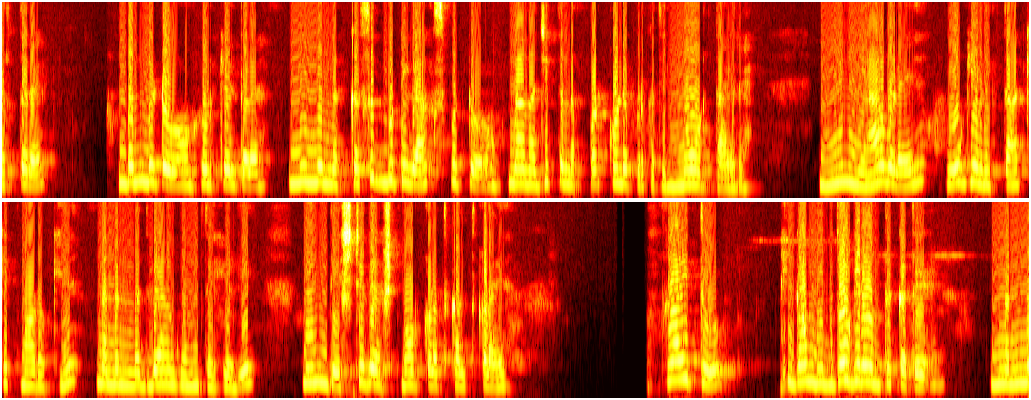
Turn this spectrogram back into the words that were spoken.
ಬರ್ತಾರೆ. ಬಂದ್ಬಿಟ್ಟು ಅವಳು ಕೇಳ್ತಾಳೆ ಕಸದ ಬುಟ್ಟಿಗೆ ಹಾಕ್ಸ್ಬಿಟ್ಟು ನಾನು ಅಜಿತ್ತನ್ನ ಪಡ್ಕೊಂಡೆ ಪಡ್ಕೊತೀನಿ, ನೋಡ್ತಾ ಇರೆ. ನೀನ್ ಯಾವಳೆ ಹೋಗಿ ಅವನಿಗೆ ತಾಕೀತ್ ಮಾಡೋಕೆ ನನ್ನನ್ನು ಮದ್ವೆ ಆಗು ಅಂತ ಹೇಳಿ ನಿಂದ್ ಎಷ್ಟಿದೆ ಅಷ್ಟ್ ನೋಡ್ಕೊಳತ್ ಕಲ್ತ್ಕಳೆ ಆಯ್ತು, ಈಗ ಮುಗ್ದೋಗಿರೋಂಥ ಕತೆ. ನನ್ನ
